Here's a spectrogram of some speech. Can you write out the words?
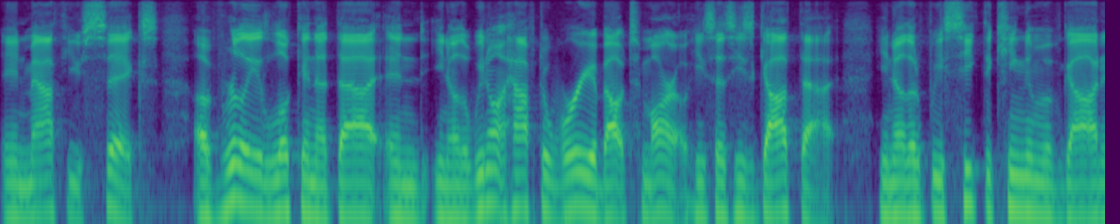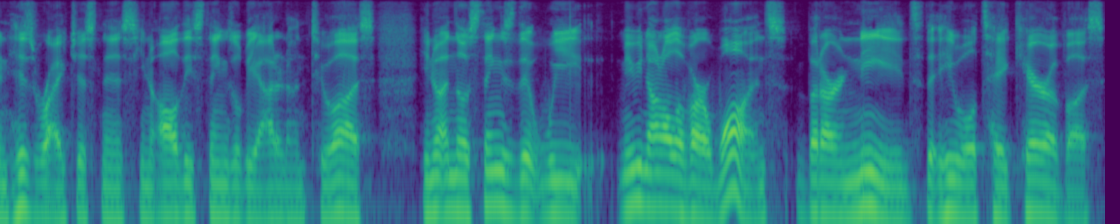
in Matthew 6 of really looking at that and you know that we don't have to worry about tomorrow. He says he's got that. You know that if we seek the kingdom of God and his righteousness, you know all these things will be added unto us. You know and those things that we maybe not all of our wants, but our needs that he will take care of us.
